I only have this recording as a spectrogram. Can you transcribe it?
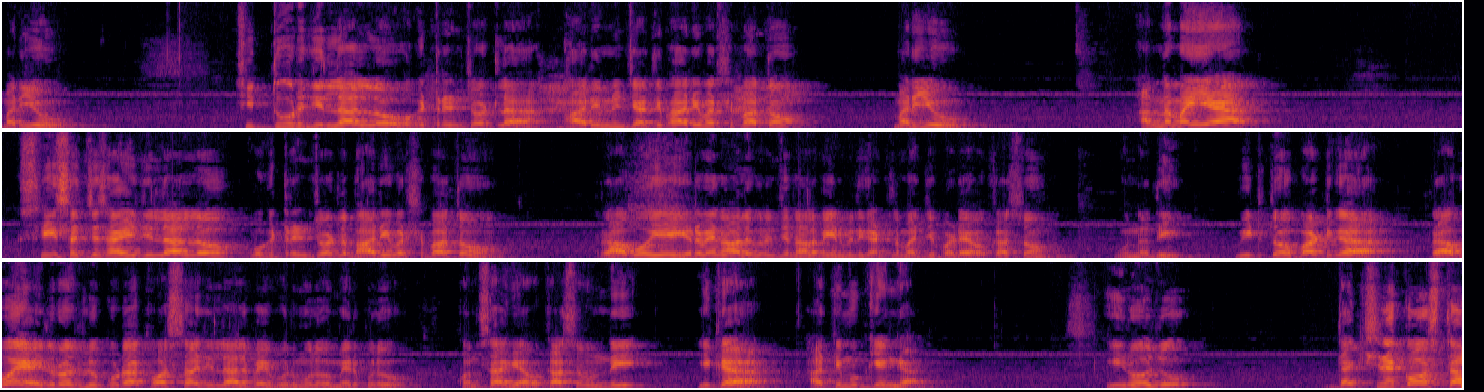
మరియు చిత్తూరు జిల్లాల్లో ఒకటి రెండు చోట్ల భారీ నుంచి అతి భారీ వర్షపాతం మరియు అన్నమయ్య శ్రీ సత్యసాయి జిల్లాల్లో ఒకటి రెండు చోట్ల భారీ వర్షపాతం రాబోయే ఇరవై నాలుగు నుంచి నలభై ఎనిమిది గంటల మధ్య పడే అవకాశం ఉన్నది. వీటితో పాటుగా రాబోయే ఐదు రోజులు కూడా కోస్తా జిల్లాలపై ఉరుములు మెరుపులు కొనసాగే అవకాశం ఉంది. ఇక అతి ముఖ్యంగా ఈరోజు దక్షిణ కోస్తా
